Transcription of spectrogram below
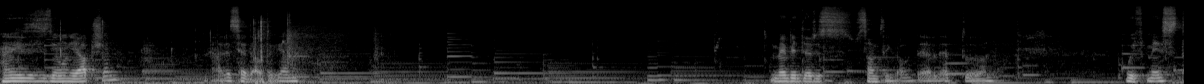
This is the only option. Now let's head out again. Maybe there is something out there that uh, we've missed.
